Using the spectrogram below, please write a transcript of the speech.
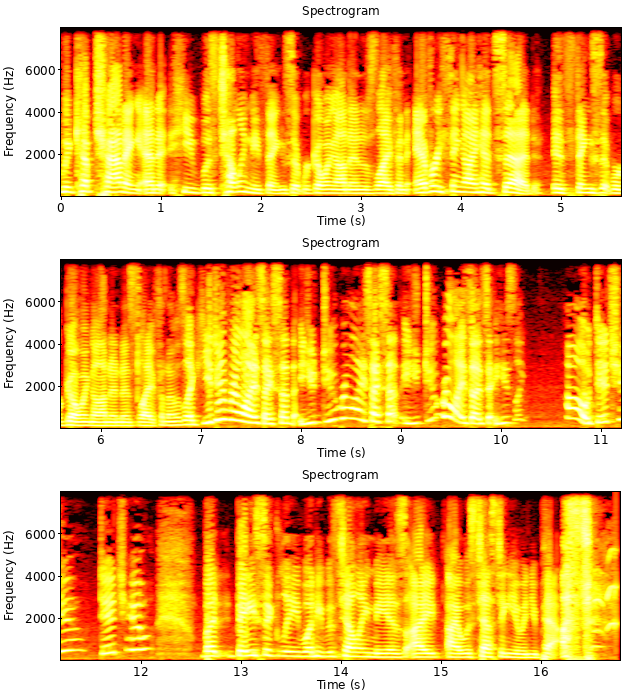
we kept chatting and it, he was telling me things that were going on in his life and everything i had said is things that were going on in his life and i was like you do realize i said that you do realize i said that you do realize i said he's like oh did you did you but basically what he was telling me is i i was testing you and you passed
